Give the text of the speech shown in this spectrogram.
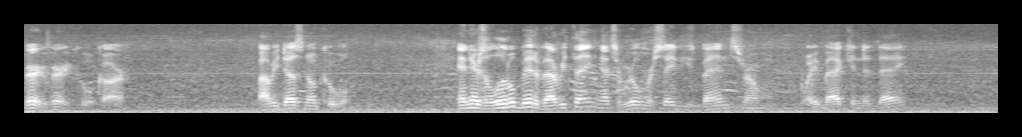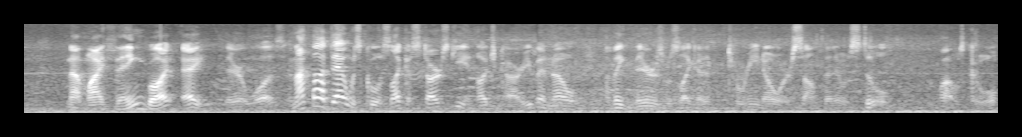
Very, very cool car. Bobby does know cool. And there's a little bit of everything. That's a real Mercedes-Benz from way back in the day. Not my thing, but hey, there it was. And I thought that was cool. It's like a Starsky and Hutch car, even though I think theirs was like a Torino or something. It was still, wow, it was cool.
